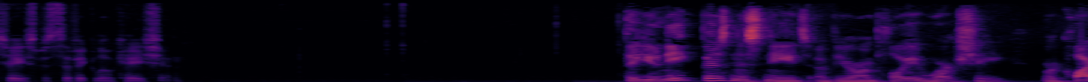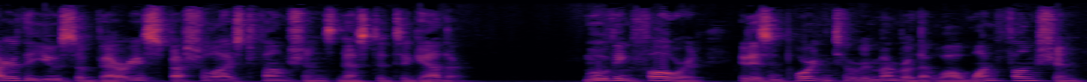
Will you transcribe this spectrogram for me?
to a specific location. The unique business needs of your employee worksheet require the use of various specialized functions nested together. Moving forward, it is important to remember that while one function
